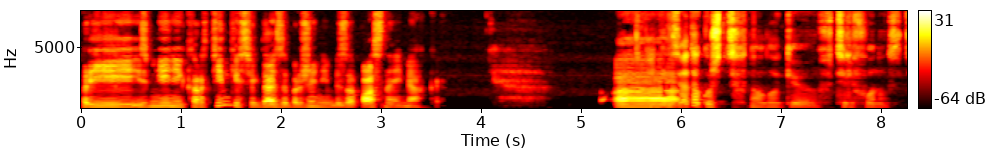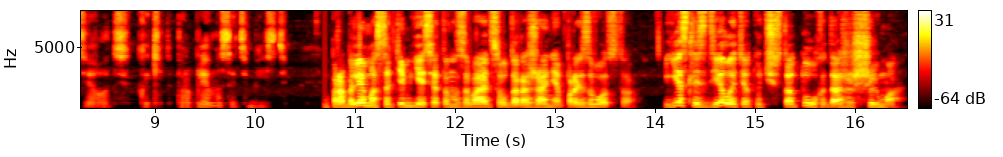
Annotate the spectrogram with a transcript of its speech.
при изменении картинки всегда изображение безопасное и мягкое. А... Нельзя такую же технологию в телефонах сделать? Какие-то проблемы с этим есть? Проблема с этим есть. Это называется удорожание производства. если сделать эту частоту даже шима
